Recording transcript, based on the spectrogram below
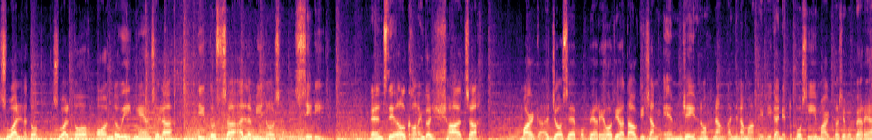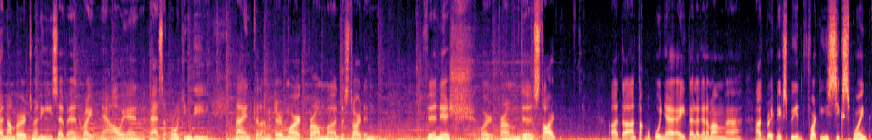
Sual na to Sual to on the way ngayon sila dito sa Alaminos City and still calling the shots uh, Mark Joseph Operia o tinatawag din siyang MJ ano, ng kanilang mga kaibigan. Ito po si Mark Joseph Operia, number 27 right now and fast approaching the 9 kilometer mark from uh, the start and finish or from the start. At uh, ang takbo po niya ay talaga namang uh, at breakneck speed 46.8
